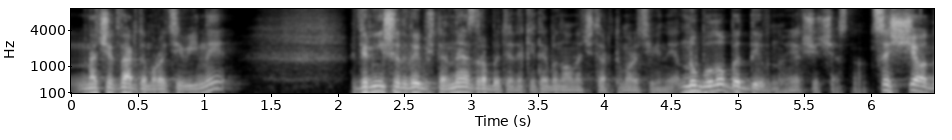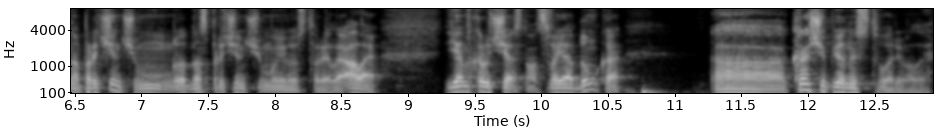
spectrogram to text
на четвертому році війни. Вірніше, вибачте, не зробити такий трибунал на четвертому році війни. Ну було би дивно, якщо чесно. Це ще одна причин, чому одна з причин, чому його створили. Але я вам скажу чесно, своя думка. А, краще б його не створювали,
